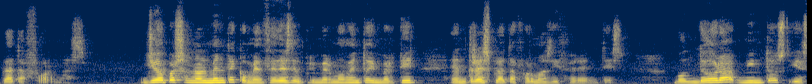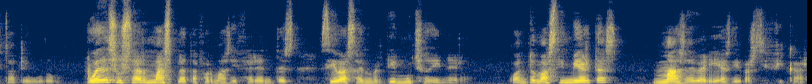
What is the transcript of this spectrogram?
plataformas. Yo personalmente comencé desde el primer momento a invertir en tres plataformas diferentes, Bondora, Mintos y Stateguru. Puedes usar más plataformas diferentes si vas a invertir mucho dinero. Cuanto más inviertas, más deberías diversificar.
